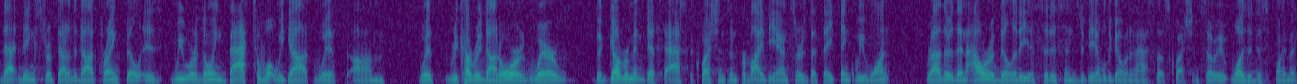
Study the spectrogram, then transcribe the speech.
that being stripped out of the Dodd-Frank bill is we were going back to what we got with, um, with recovery.org, where the government gets to ask the questions and provide the answers that they think we want, rather than our ability as citizens to be able to go in and ask those questions. So it was a disappointment,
